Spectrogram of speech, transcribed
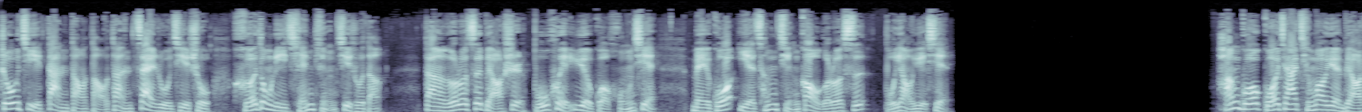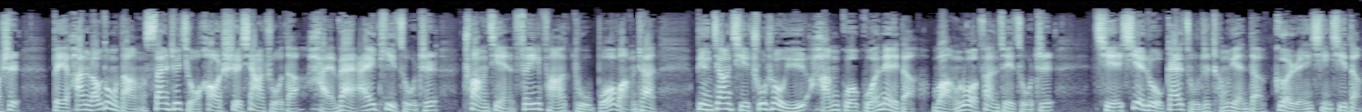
洲际弹道导弹载入技术、核动力潜艇技术等，但俄罗斯表示不会越过红线。美国也曾警告俄罗斯不要越线。韩国国家情报院表示，北韩劳动党三十九号市下属的海外 IT 组织创建非法赌博网站，并将其出售于韩国国内的网络犯罪组织，且泄露该组织成员的个人信息等。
